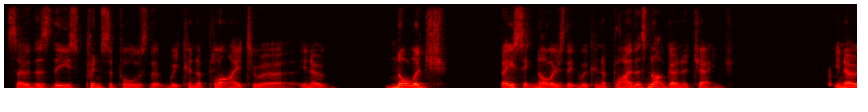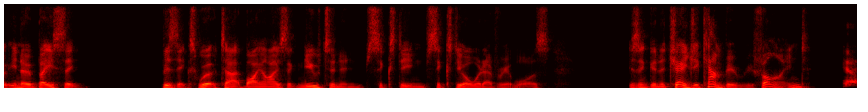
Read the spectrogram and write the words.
So there's these principles that we can apply to a you know knowledge, basic knowledge that we can apply that's not going to change. You know, you know, basic physics worked out by Isaac Newton in 1660 or whatever it was isn't going to change. It can be refined. Yeah.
